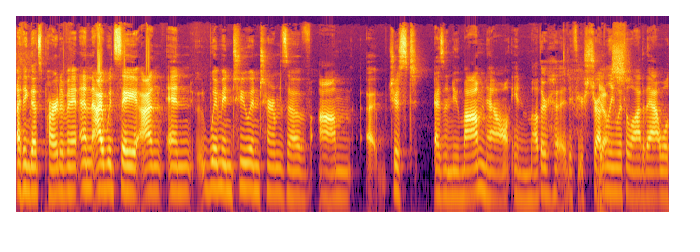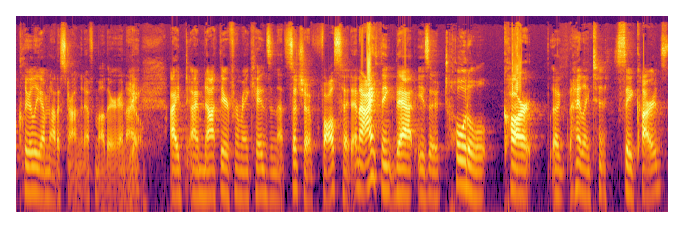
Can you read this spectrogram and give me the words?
I think that's part of it, and I would say on and women too in terms of um, uh, just as a new mom now in motherhood. If you're struggling Yes. with a lot of that, well, clearly I'm not a strong enough mother, and Yeah. I, I I'm not there for my kids, and that's such a falsehood. And I think that is a total card. Uh, I like to say cards.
